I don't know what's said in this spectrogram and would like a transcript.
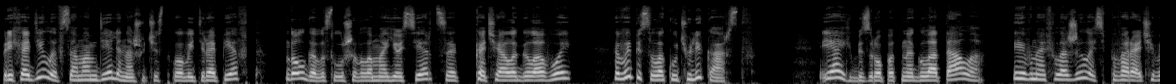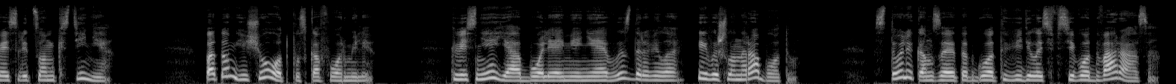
Приходил и в самом деле наш участковый терапевт, долго выслушивала мое сердце, качала головой, выписала кучу лекарств. Я их безропотно глотала и вновь ложилась, поворачиваясь лицом к стене. Потом еще отпуск оформили. К весне я более-менее выздоровела и вышла на работу. Столиком за этот год виделась всего два раза.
